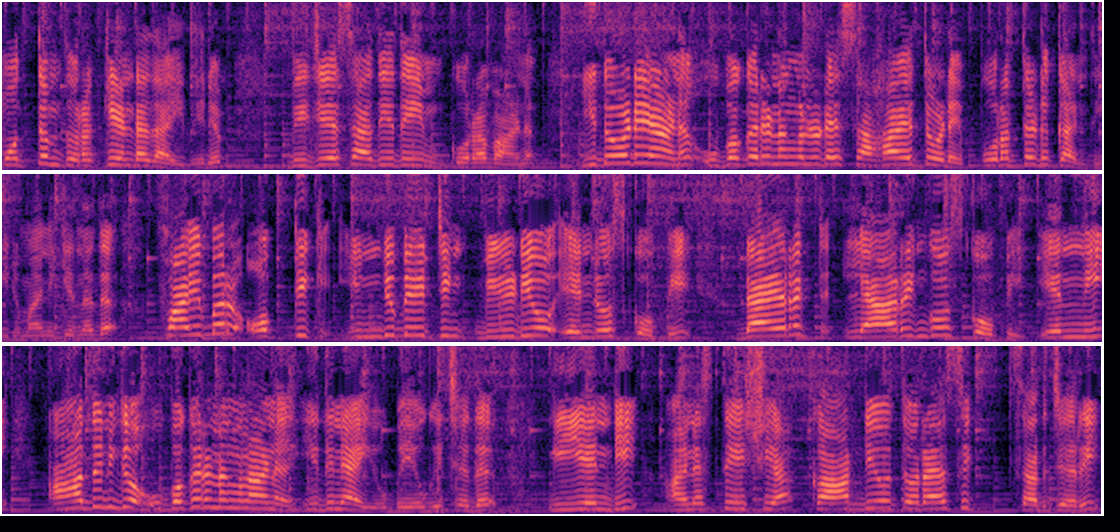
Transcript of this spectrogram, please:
മൊത്തം തുറക്കേണ്ടതായി വരും. വിജയസാധ്യതയും കുറവാണ്. ഇതോടെയാണ് ഉപകരണങ്ങളുടെ സഹായത്തോടെ പുറത്തെടുക്കാൻ തീരുമാനിക്കുന്നത്. Fibre optic intubating video endoscopy direct laryngoscopy എന്നീ ആധുനിക ഉപകരണങ്ങളാണ് ഇതിനായി ഉപയോഗിച്ചത്. E N T anaesthesia cardio thoracic surgery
